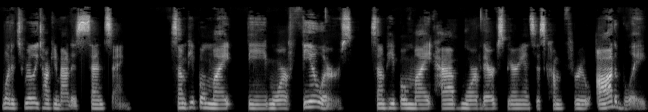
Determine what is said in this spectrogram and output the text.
what it's really talking about is sensing. Some people might be more feelers. Some people might have more of their experiences come through audibly.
